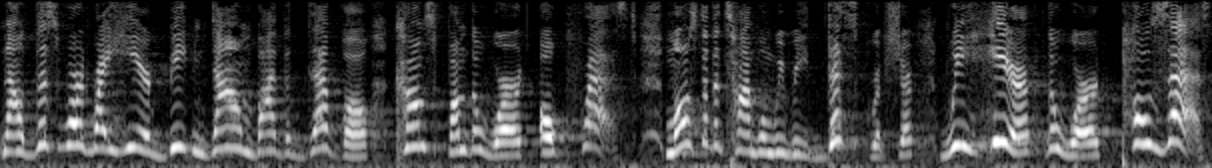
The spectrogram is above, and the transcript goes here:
Now, this word right here, beaten down by the devil, comes from the word oppressed. Most of the time when we read this scripture, we hear the word possessed.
